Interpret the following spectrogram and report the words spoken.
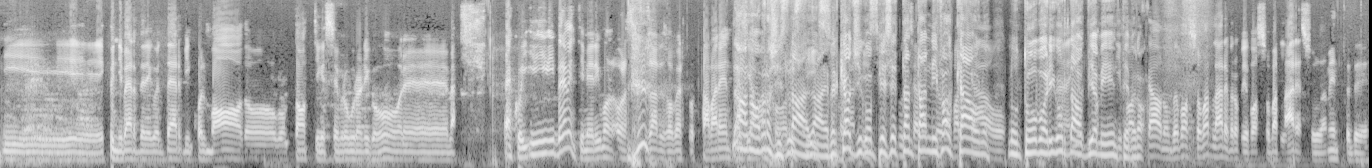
di e quindi perdere quel derby in quel modo con Totti che si procura rigore beh. ecco i, i- veramente i miei rimor- ora scusate sono aperto sta parentesi No, no, però ci sta, dai, perché oggi compie giustissimo. 70 anni Falcao, Falcao. no- non te lo puoi ricordare Eh, di- ovviamente, di però. Falcao non vi posso parlare, però vi posso parlare assolutamente de-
